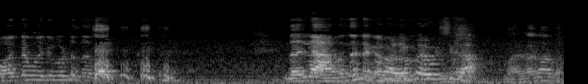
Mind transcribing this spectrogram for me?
ഓന്റെ മുന്നിൽ കൊണ്ടുവന്നത് എന്തായാലും ലാഭം തന്നെ കമ്പനി മഴ ലാഭം.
